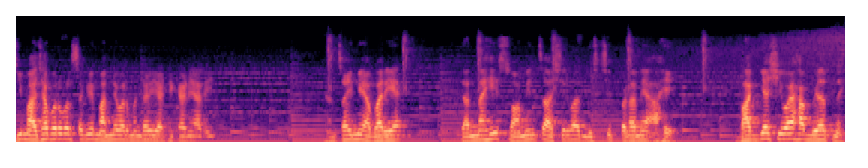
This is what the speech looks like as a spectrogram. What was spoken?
जी माझ्याबरोबर सगळी मान्यवर मंडळी या ठिकाणी आली त्यांचाही मी आभारी आहे. त्यांनाही स्वामींचा आशीर्वाद निश्चितपणाने आहे. भाग्याशिवाय हा मिळत नाही.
